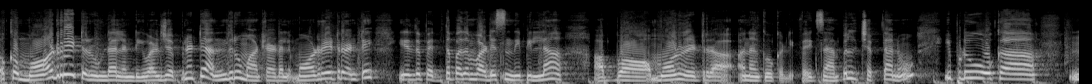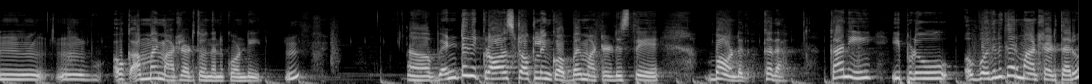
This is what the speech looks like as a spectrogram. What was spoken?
ఒక మోడరేటర్ ఉండాలండి. వాళ్ళు చెప్పినట్టే అందరూ మాట్లాడాలి. మోడరేటర్ అంటే ఏదో పెద్ద పదం వాడేసింది పిల్ల. అబ్బా మోడరేటరా అని అనుకోకండి. ఫర్ ఎగ్జాంపుల్ చెప్తాను. ఇప్పుడు ఒక ఒక అమ్మాయి మాట్లాడుతోంది అనుకోండి వెంటనే క్రాస్ టాక్లో ఇంకో అబ్బాయి మాట్లాడిస్తే బాగుండదు కదా. కానీ ఇప్పుడు వదిన గారు మాట్లాడతారు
